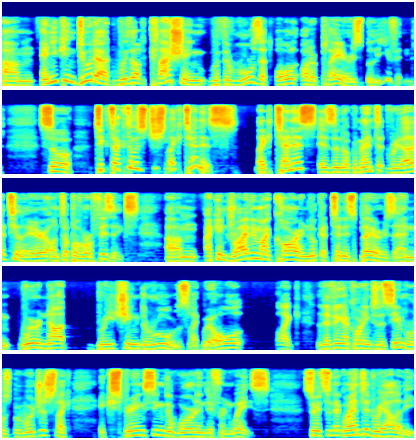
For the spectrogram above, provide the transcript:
Um, and you can do that without clashing with the rules that all other players believe in. So tic-tac-toe is just like tennis. Like tennis is an augmented reality layer on top of our physics. Um, I can drive in my car and look at tennis players and we're not breaching the rules. Like we're all like living according to the same rules, but we're just like experiencing the world in different ways. So it's an augmented reality.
